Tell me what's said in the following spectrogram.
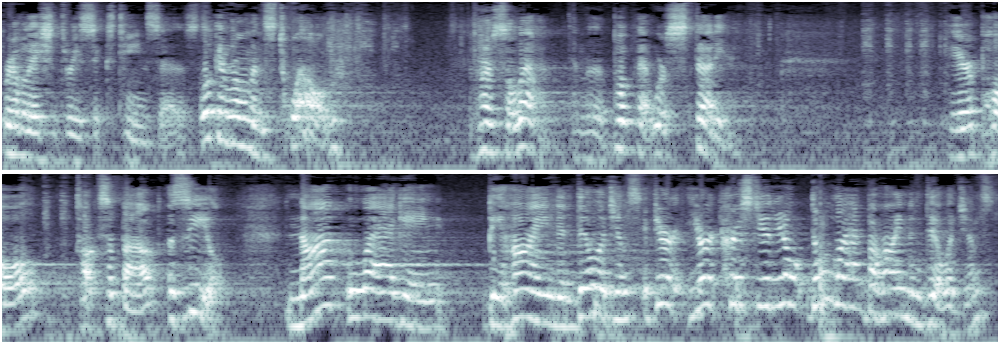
Revelation 3:16 says. Look in Romans 12 verse 11 in the book that we're studying. Here Paul talks about a zeal, not lagging behind in diligence. If you're you're a Christian, you don't don't lag behind in diligence.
